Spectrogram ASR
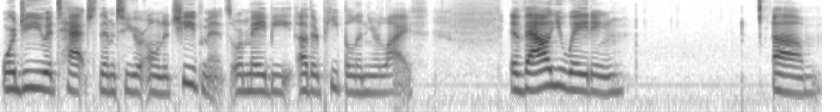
Or do you attach them to your own achievements or maybe other people in your life? Evaluating um,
